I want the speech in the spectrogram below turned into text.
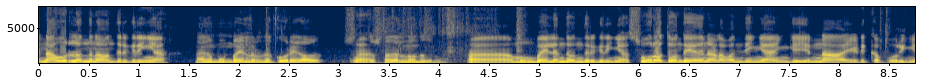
என்ன ஊர்ல இருந்து நான் வந்திருக்கிறீங்க? நாங்கள் மும்பையில இருந்து கோரேகாவ் சந்தோஷ் நகர்ல வந்துக்கிறோம். மும்பைல இருந்து வந்திருக்கிறீங்க. சூரத் வந்து எதனால வந்தீங்க? இங்க என்ன எடுக்க போறீங்க?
